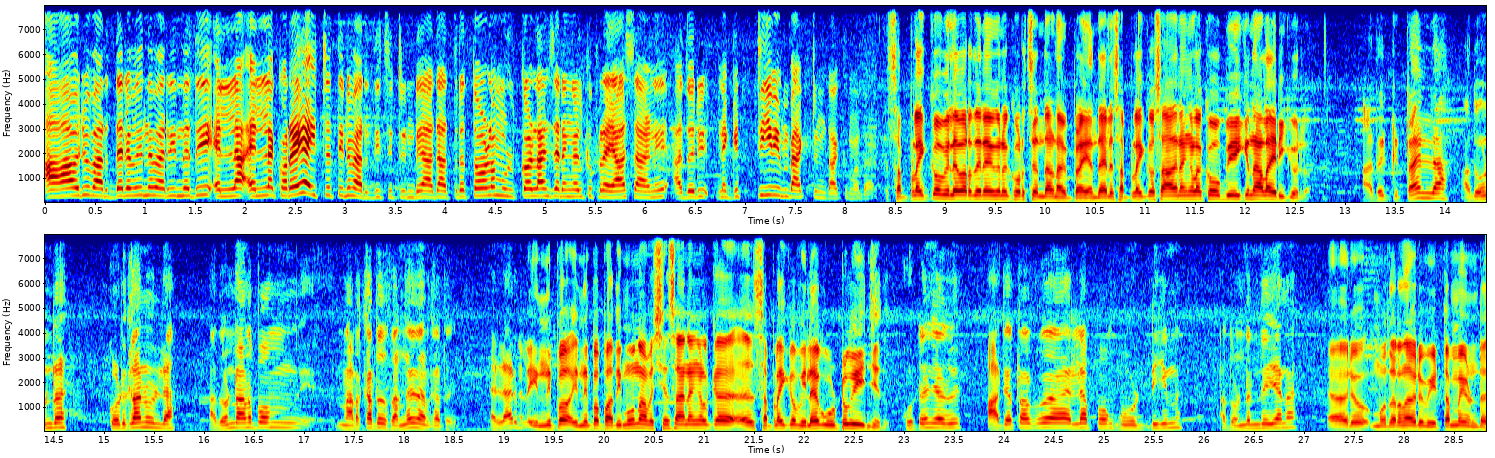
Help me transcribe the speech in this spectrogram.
ആ ഒരു വർധനവ് എന്ന് പറയുന്നത് എല്ലാ എല്ലാ കുറേ ഐറ്റത്തിന് വർദ്ധിച്ചിട്ടുണ്ട്. അത് അത്രത്തോളം ഉൾക്കൊള്ളാൻ ജനങ്ങൾക്ക് പ്രയാസമാണ്. അതൊരു നെഗറ്റീവ് ഇമ്പാക്റ്റ് ഉണ്ടാക്കുന്നത്. സപ്ലൈകോ വില വർധനവിനെ കുറിച്ച് എന്താണ് അഭിപ്രായം? എന്തായാലും സപ്ലൈകോ സാധനങ്ങളൊക്കെ ഉപയോഗിക്കുന്ന ആളായിരിക്കുമല്ലോ. അത് കിട്ടാനില്ല. അതുകൊണ്ട് കൊടുക്കാനുമില്ല. അതുകൊണ്ടാണ് ഇപ്പം നടക്കാത്തത് സംഗതി നടക്കാത്തത്. എല്ലാവരും അല്ല ഇന്നിപ്പോൾ ഇന്നിപ്പോൾ പതിമൂന്ന് അവശ്യ സാധനങ്ങൾക്ക് സപ്ലൈകോ വില കൂട്ടുകയും ചെയ്തു. കൂട്ടുകയും ചെയ്തു. ആദ്യത്തെ എല്ലാം ഇപ്പം കൂട്ടിക്കുന്നു അതുകൊണ്ട് എന്ത് ചെയ്യാനാ? ഒരു മുതിർന്ന ഒരു വീട്ടമ്മയുണ്ട്.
